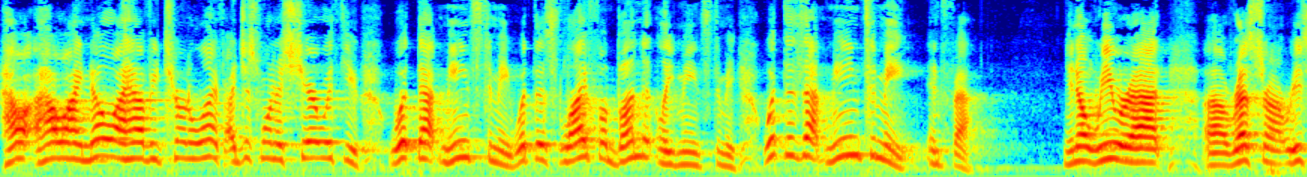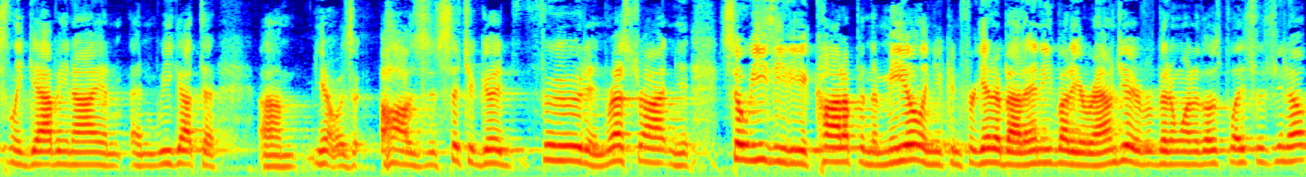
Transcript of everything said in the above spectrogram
How, how I know I have eternal life. I just want to share with you what that means to me, what this life abundantly means to me. What does that mean to me, in fact? You know, we were at a restaurant recently, Gabby and I, and, and we got to um, you know, it was, oh, it was such a good food and restaurant, and it's so easy to get caught up in the meal, and you can forget about anybody around you. Ever been in one of those places? You know,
